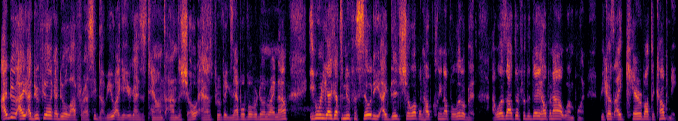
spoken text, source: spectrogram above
I do. I, I do feel like I do a lot for SCW. I get your guys' talent on the show as proof example of what we're doing right now. Even when you guys got the new facility, I did show up and help clean up a little bit. I was out there for the day helping out at one point because I care about the company,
